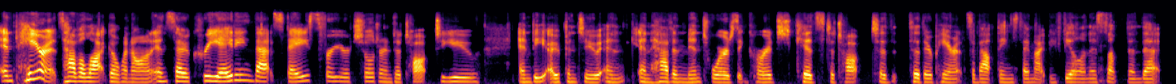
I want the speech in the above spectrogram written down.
and parents have a lot going on. And so, creating that space for your children to talk to you and be open to, and, and having mentors encourage kids to talk to, to their parents about things they might be feeling is something that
